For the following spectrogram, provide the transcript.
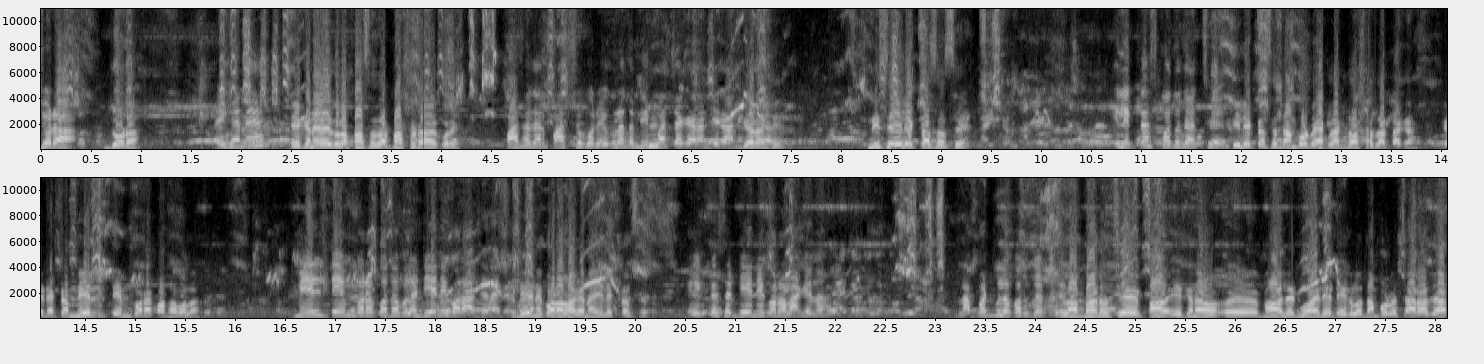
জোড়া? জোড়া। এইখানে? এখানে এগুলো পাঁচ হাজার পাঁচশো টাকা করে। পাঁচ হাজার পাঁচশো করে। এগুলো তো ডিম জি। বাচ্চা গ্যারান্টি গ্যারান্টি নিচে ইলেকট্রাস আছে। ইলেকট্রাস কত যাচ্ছে? ইলেকট্রাসের দাম পড়বে এক লাখ দশ হাজার টাকা। এটা একটা মেল টেম করা কথা বলা। মেল টেম করার কথা বলা। ডিএনএ করা আছে নাকি? ডিএনএ করা লাগে না ইলেকট্রাসের ইলেকট্রাসের ডিএনএ করা লাগে না। লাভবাটগুলো কত যাচ্ছে? লাভবার্ড হচ্ছে এখানে ভায়োলেট হোয়াইট হেড এগুলো দাম পড়বে চার হাজার।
